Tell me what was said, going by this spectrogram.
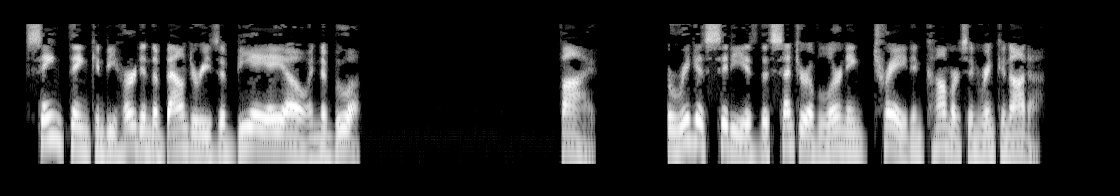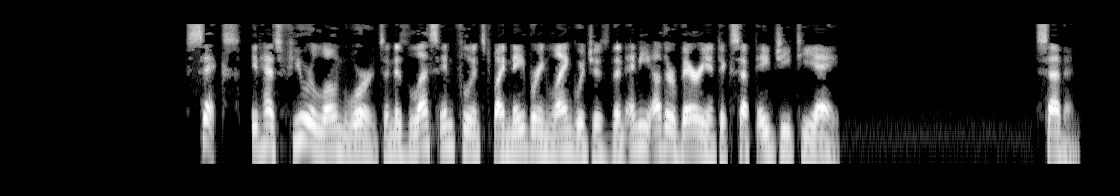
Same thing can be heard in the boundaries of Baao and Nabua. 5. Iriga City is the center of learning, trade and commerce in Rinconada. 6. It has fewer loan words and is less influenced by neighboring languages than any other variant except AGTA. 7.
